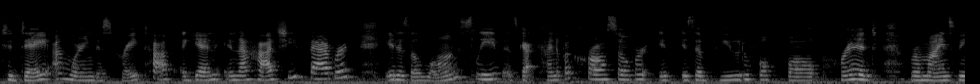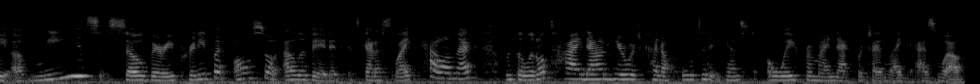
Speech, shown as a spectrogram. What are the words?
Today I'm wearing this great top, again in the Hacci fabric. It is a long sleeve. It's got kind of a crossover. It is a beautiful fall print. Reminds me of leaves, so very pretty, but also elevated. It's got a slight cowl neck with a little tie down here, which kind of holds it against away from my neck, which I like as well.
